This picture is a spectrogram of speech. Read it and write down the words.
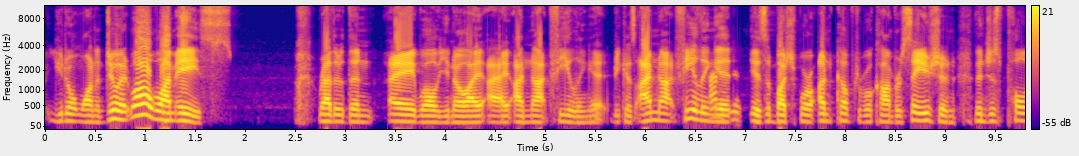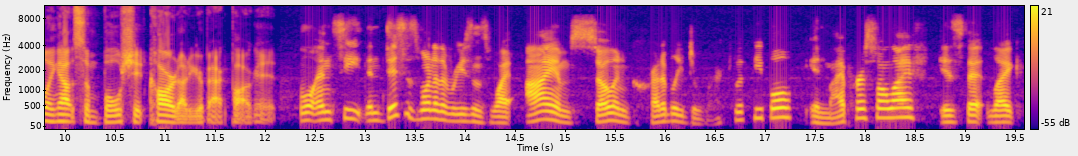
you don't want to do it? Well, well, I'm Ace. Rather than, hey, well, you know, I, I I'm not feeling it because I'm not feeling I'm it just- is a much more uncomfortable conversation than just pulling out some bullshit card out of your back pocket. Well, and see, and this is one of the reasons why I am so incredibly direct with people in my personal life is that like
